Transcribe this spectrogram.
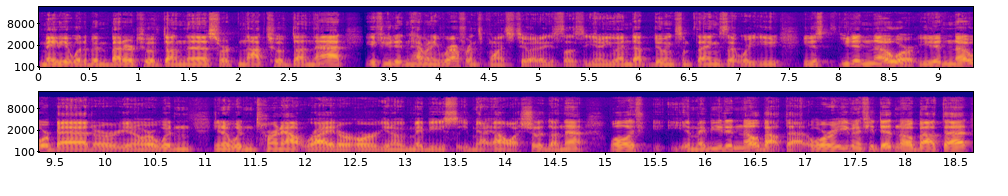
maybe it would have been better to have done this or not to have done that if you didn't have any reference points to it. It's you know you end up doing some things that were you you just you didn't know were you didn't know were bad or you know or wouldn't you know wouldn't turn out right or or you know maybe you, oh I should have done that. Well, if maybe you didn't know about that or even if you did know about that,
